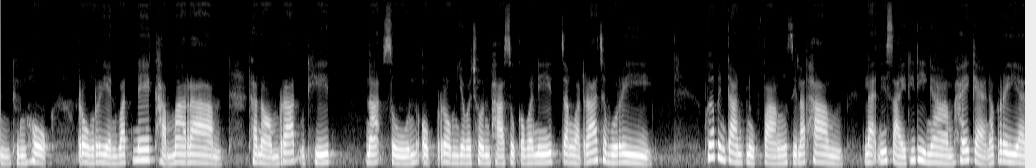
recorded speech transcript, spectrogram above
1ถึง6โรงเรียนวัดเนคขมมาราม ถนอมราชอุทิศ ณศูนย์อบรมเยาวชนผาสุกวณิชจังหวัดราชบุรี เพื่อเป็นการปลูกฝังศีลธรรม และนิสัยที่ดีงามให้แก่นักเรียน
